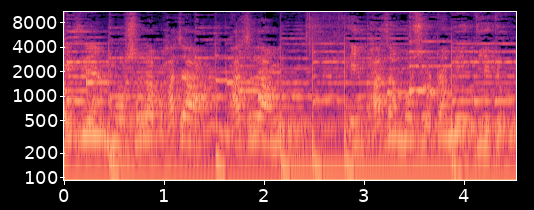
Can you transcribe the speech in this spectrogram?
এই যে মশলা ভাজা, ভাজলাম, এই ভাজা মশলাটা আমি দিয়ে দেবো।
